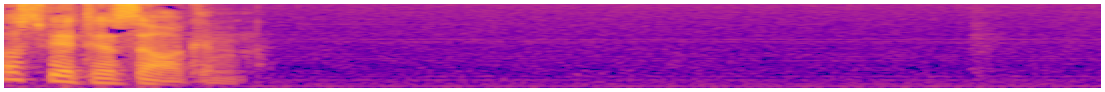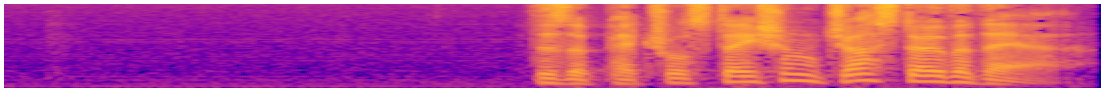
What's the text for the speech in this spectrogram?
Was wird er sagen? There's a petrol station just over there.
